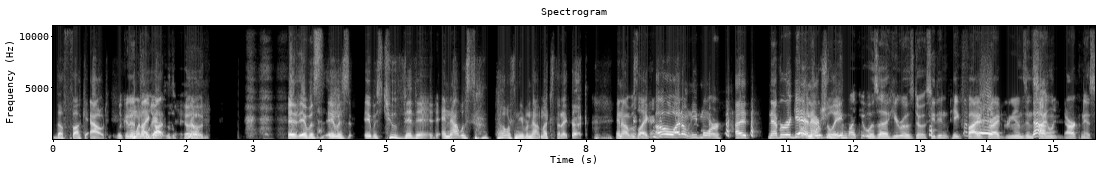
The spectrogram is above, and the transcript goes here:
the fuck out. Looking And at when I got- the code. It, it was it was it was too vivid and that was that wasn't even that much that i took and i was like oh i don't need more i never again it wasn't actually like it was a hero's dose. He didn't take five dried grams in No. silent darkness.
